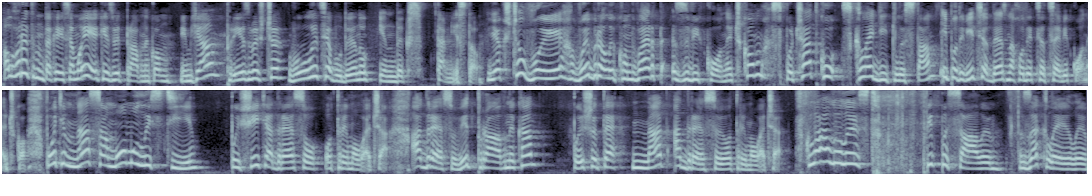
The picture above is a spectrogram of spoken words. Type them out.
Алгоритм такий самий, як і з відправником: ім'я, прізвище, вулиця, будинок, індекс та місто. Якщо ви вибрали конверт з віконечком, спочатку складіть листа і подивіться, де знаходиться це віконечко. Потім на самому листі пишіть адресу отримувача, адресу відправника. Пишете над адресою отримувача. Вклали лист, підписали, заклеїли.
